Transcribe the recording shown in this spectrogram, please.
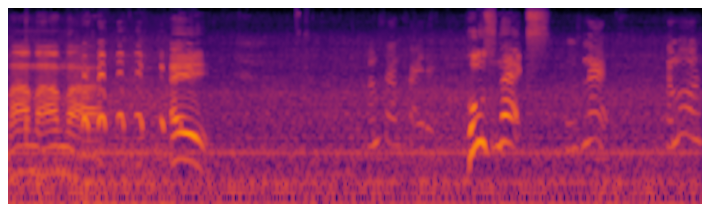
my, my, my. hey, I'm so excited. who's next? Who's next? Come on.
